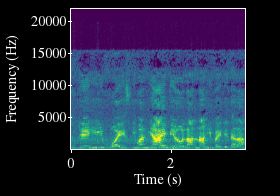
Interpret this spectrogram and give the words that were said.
कुठेही व्हॉइस किंवा न्याय मिळवला नाही पाहिजे. त्याला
